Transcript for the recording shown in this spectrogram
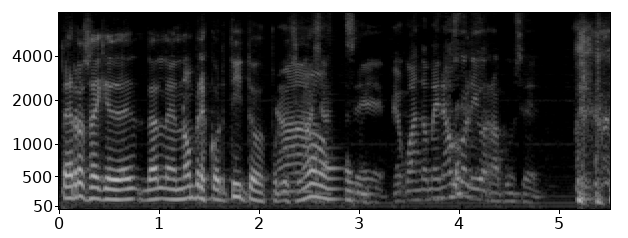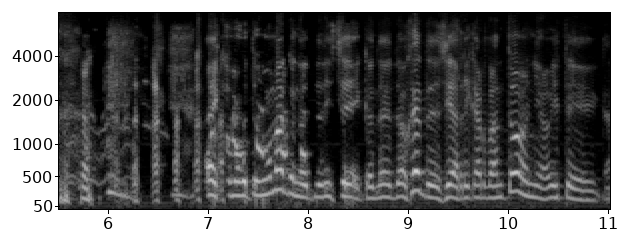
perros hay que darle nombres cortitos, porque No, si no... ya sé. Pero cuando me enojo le digo Rapunzel. Ah, es como tu mamá cuando te dice, cuando te enojas te decía Ricardo Antonio, ¿viste?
